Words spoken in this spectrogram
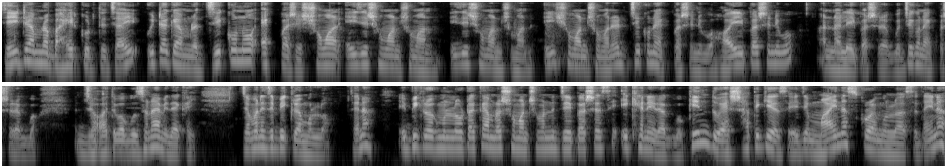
যেইটা আমরা বাহির করতে চাই, ওইটাকে আমরা যে কোনো এক পাশে, সমান, এই যে সমান সমান, এই যে সমান সমান, এই সমান, সমানের যে কোনো এক পাশে নিব। হয় এই পাশে নিব, আর নাহলে এই পাশে রাখব যে কোনো এক পাশে রাখব। হয়তো বা বুঝো না, আমি দেখাই। যেমন এই যে বিক্রয় মূল্য তাই না? এই বিক্রয় মূল্যটাকে আমরা সমান, সমানের যে পাশে আছে, এখানেই রাখব। কিন্তু এর সাথে কি আছে? এই যে মাইনাস ক্রয় মূল্য আছে, তাই না?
